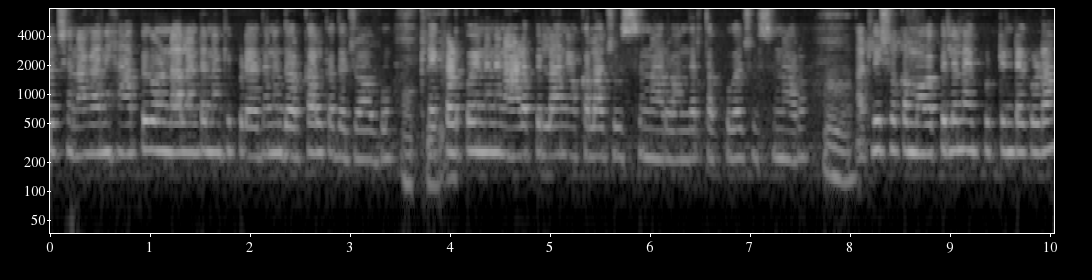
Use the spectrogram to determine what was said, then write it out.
వచ్చినా కానీ హ్యాపీగా ఉండాలంటే నాకు ఇప్పుడు ఏదైనా దొరకాలి కదా జాబ్. ఎక్కడ పోయినా నేను ఆడపిల్ల అని ఒకలా చూస్తున్నారు. అందరు తప్పుగా చూస్తున్నారు. అట్లీస్ట్ ఒక మగ పిల్లని పుట్టింటే కూడా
